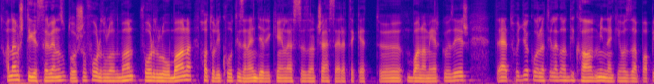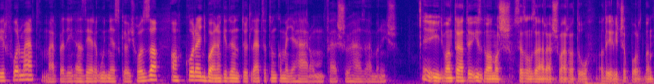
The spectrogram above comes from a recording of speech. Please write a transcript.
Hanem stílszerűen az utolsó fordulatban, fordulóban, 6. hó 11-én lesz ez a császárete 2 bana mérkőzés, tehát hogy gyakorlatilag addig, ha mindenki hozza a papírformát, már pedig azért úgy néz ki, hogy hozza, hozza, akkor egy bajnoki döntőt láthatunk a megye három felsőházában is. Így van, tehát izgalmas szezonzárás várható a déli csoportban.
